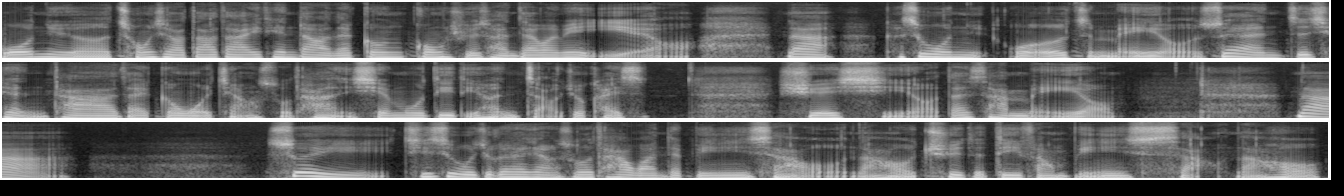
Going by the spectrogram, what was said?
我女儿从小到大一天到晚在跟共学团在外面野哦。那可是我女我儿子没有，虽然之前他在跟我讲说他很羡慕弟弟很早就开始学习哦，但是他没有。那。所以，其实我就跟他讲说，他玩的比你少，然后去的地方比你少，然后，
